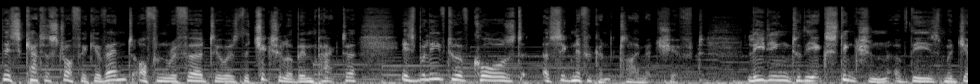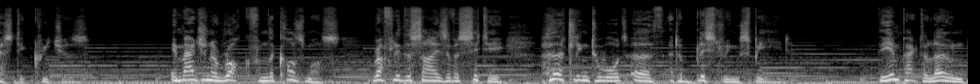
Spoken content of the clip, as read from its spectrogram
This catastrophic event, often referred to as the Chicxulub impactor, is believed to have caused a significant climate shift, leading to the extinction of these majestic creatures. Imagine a rock from the cosmos, roughly the size of a city, hurtling towards Earth at a blistering speed. The impact alone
